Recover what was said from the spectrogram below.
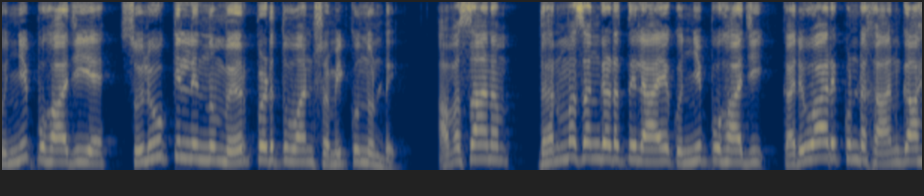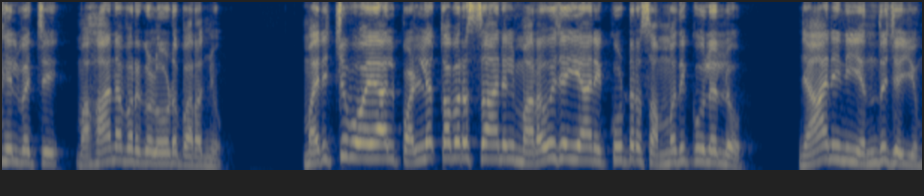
കുഞ്ഞിപ്പുഹാജിയെ സുലൂക്കിൽ നിന്നും വേർപ്പെടുത്തുവാൻ ശ്രമിക്കുന്നുണ്ട്. അവസാനം ധർമ്മസങ്കടത്തിലായ കുഞ്ഞിപ്പുഹാജി കരുവാരക്കുണ്ട് ഖാൻഗാഹിൽ വെച്ച് മഹാനവറുകളോട് പറഞ്ഞു മരിച്ചുപോയാൽ പള്ളിക്കബർസ്ഥാനിൽ മറവ് ചെയ്യാൻ ഇക്കൂട്ടർ സമ്മതിക്കൂലല്ലോ. ഇനി എന്തു ചെയ്യും?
